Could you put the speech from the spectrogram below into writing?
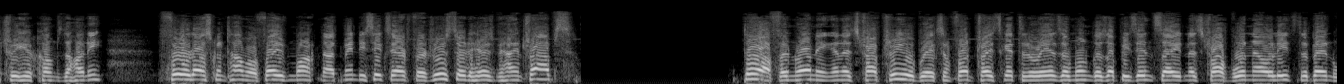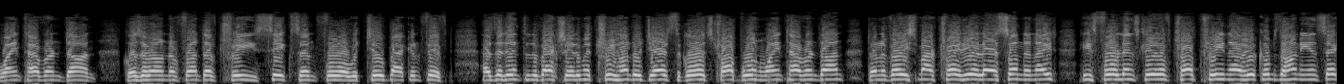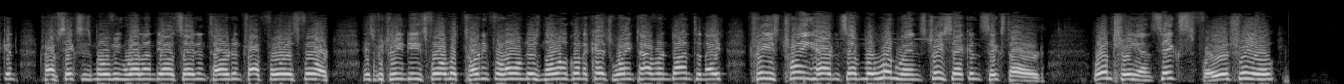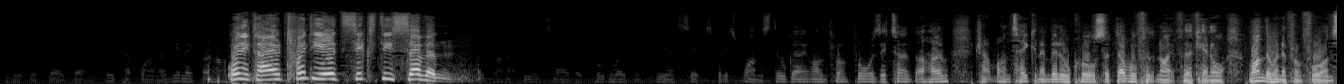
Three, here comes the honey. Four, Oscar Tommo. Five, Mork Not. Mindy, six, Ardfert Rooster. The hares behind traps. They're off and running, and it's trap three who breaks in front, tries to get to the rails, and one goes up his inside, and it's trap one now leads the bend. Wine Tavern Don goes around in front of three, six, and four with two back and fifth. As it into the back straight with 300 yards to go, it's trap one. Wine Tavern Don done a very smart try here last Sunday night. He's four lengths clear of trap three now. Here comes the honey in second. Trap six is moving well on the outside in third, and trap four is fourth. It's between these four, but turning for home. There's no one going to catch Wine Tavern Don tonight. Three is trying hard, and seven, but one wins. Three seconds, six third. One, three, and six for your trio. Winning time 28.67. Still going on from four as they turn for home. Trap one taking a middle course, a double for the night for the kennel. One the winner from four and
